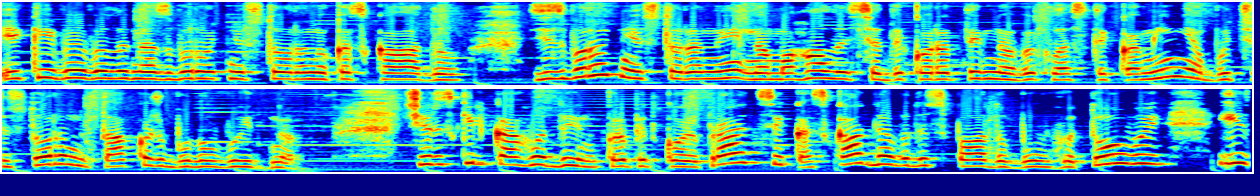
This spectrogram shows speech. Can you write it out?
який вивели на зворотню сторону каскаду. Зі зворотньої сторони намагалися декоративно викласти каміння, бо цю сторону також було видно. Через кілька годин кропіткої праці каскад для водоспаду був готовий і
